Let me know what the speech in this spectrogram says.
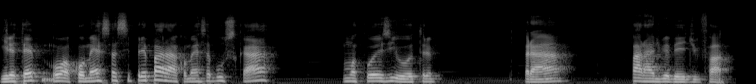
E ele até ó, começa a se preparar, começa a buscar uma coisa e outra para parar de beber de fato.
